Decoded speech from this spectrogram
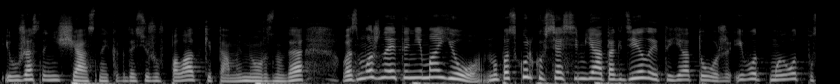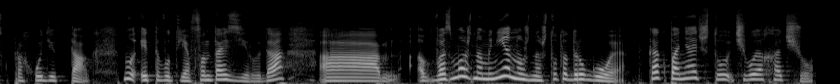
и ужасно несчастной, когда сижу в палатке там и мерзну, да. Возможно, это не мое, но поскольку вся семья так делает, и я тоже. И вот мой отпуск проходит так. Ну, это вот я фантазирую, да. А, возможно, мне нужно что-то другое. Как понять, что, чего я хочу?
